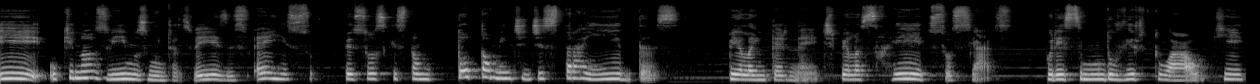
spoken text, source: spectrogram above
E o que nós vimos muitas vezes é isso: pessoas que estão totalmente distraídas pela internet, pelas redes sociais, por esse mundo virtual que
